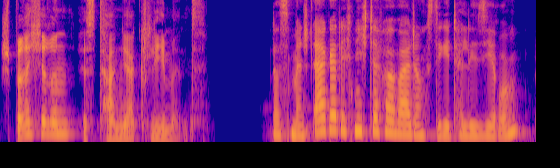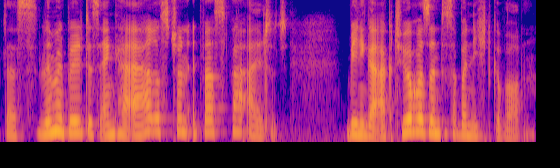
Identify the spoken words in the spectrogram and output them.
Sprecherin ist Tanja Clement. Das Mensch ärgert dich nicht der Verwaltungsdigitalisierung. Das Wimmelbild des NKR ist schon etwas veraltet. Weniger Akteure sind es aber nicht geworden.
